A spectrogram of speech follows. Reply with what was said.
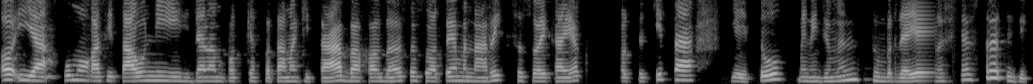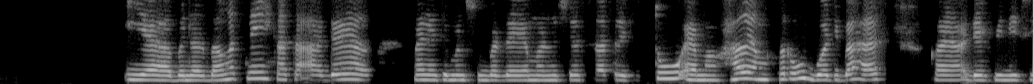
Oh iya, aku mau kasih tahu nih, dalam podcast pertama kita bakal bahas sesuatu yang menarik sesuai kayak podcast kita, yaitu manajemen sumber daya manusia strategik. Iya, benar banget nih kata Adel. Manajemen sumber daya manusia strategi itu emang hal yang seru buat dibahas. Kayak definisi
